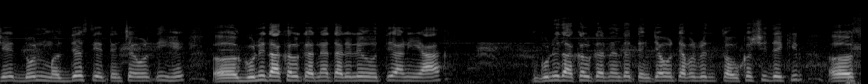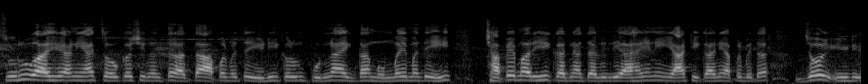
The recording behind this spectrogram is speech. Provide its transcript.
जे दोन मध्यस्थी आहेत त्यांच्यावरती हे गुन्हे दाखल करण्यात आलेले होते आणि या गुन्हे दाखल करण्यानंतर त्यांच्यावरती आपण चौकशी देखील सुरू आहे. आणि या चौकशीनंतर आता आपण ईडीकडून पुन्हा एकदा मुंबईमध्ये ही छापेमारी ही करण्यात आलेली आहे. आणि या ठिकाणी आपण म्हणतो जो ईडी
